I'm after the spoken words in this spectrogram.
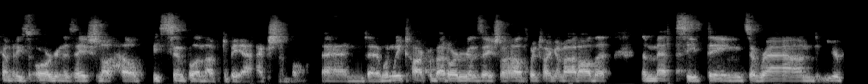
companies' organizational health be simple enough to be actionable. And uh, when we talk about organizational health, we're talking about all the, the messy things around your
